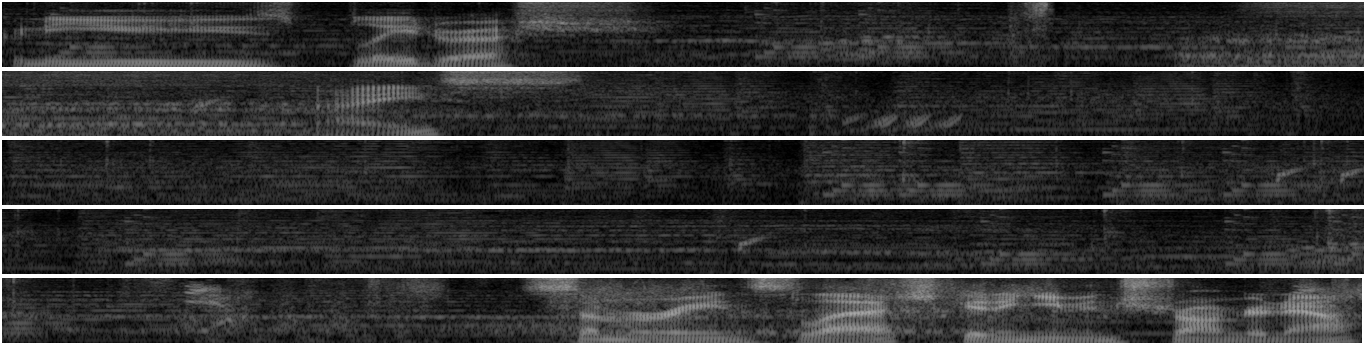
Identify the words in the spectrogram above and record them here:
Gonna use Blade Rush. Nice. Summer Rain Slash, getting even stronger now.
